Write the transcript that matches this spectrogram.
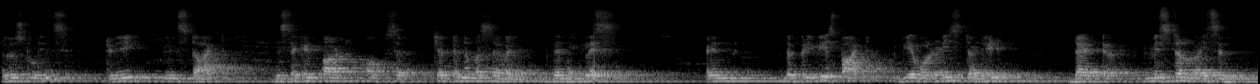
Hello students, today we'll start the second part of chapter number 7, the necklace. In the previous part, we have already studied that uh, Mr. Loisel,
